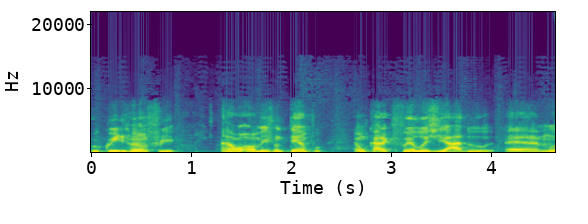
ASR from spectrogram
O Creed Humphrey, ao, ao mesmo tempo, é um cara que foi elogiado é, no,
